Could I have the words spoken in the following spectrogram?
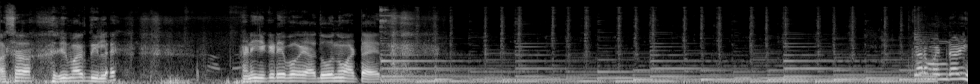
असा रिमार्क दिलाय. आणि इकडे बघा या दोन वाटा आहेत. नमस्कार मंडळी.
